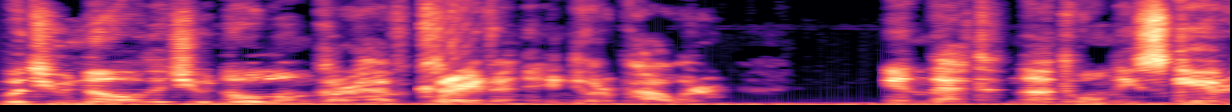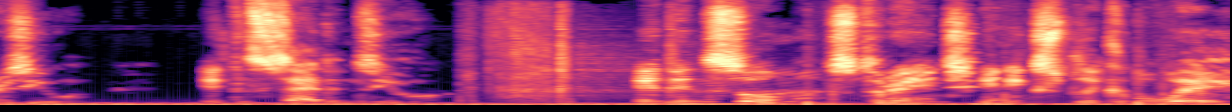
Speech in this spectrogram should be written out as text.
But you know that you no longer have Kraven in your power. And that not only scares you, it saddens you. And in some strange, inexplicable way,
